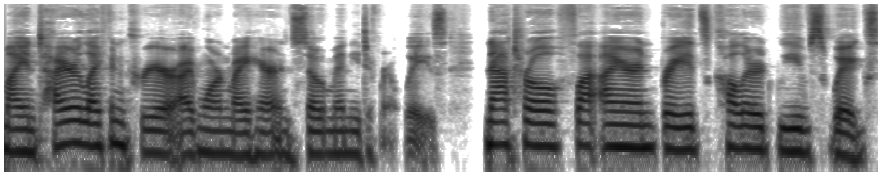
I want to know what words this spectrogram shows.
My entire life and career, I've worn my hair in so many different ways natural, flat iron, braids, colored, weaves, wigs.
